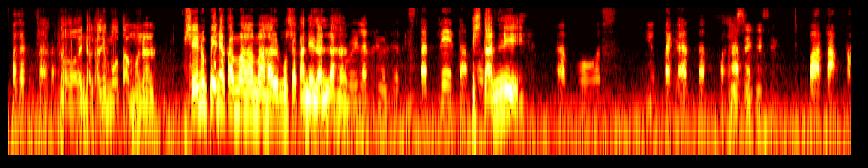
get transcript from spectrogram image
Pagano sa alam. Oo, nakalimutan mo na. Sino pinakamahal mo sa kanilang lahat? Stanley. Tapos, Stanley. Tapos, yung taga-anta ng Jesse, pangalan. Jesse. Bata pa.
